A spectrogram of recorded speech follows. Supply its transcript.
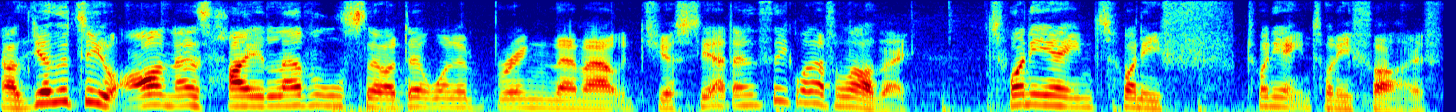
Now, the other two aren't as high level, so I don't want to bring them out just yet. I don't think what level are they? 28 and 20, 28 and 25.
